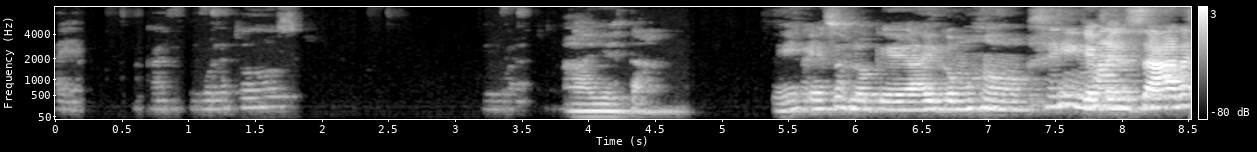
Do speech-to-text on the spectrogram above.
Acá es igual a todos. Igual a todos. Ahí está. ¿Sí? Eso es lo que hay como Sí, que mal. pensar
